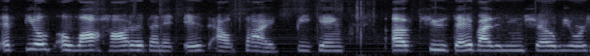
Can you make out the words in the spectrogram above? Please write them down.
it feels a lot hotter than it is outside. Speaking of Tuesday, by the noon show, we were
